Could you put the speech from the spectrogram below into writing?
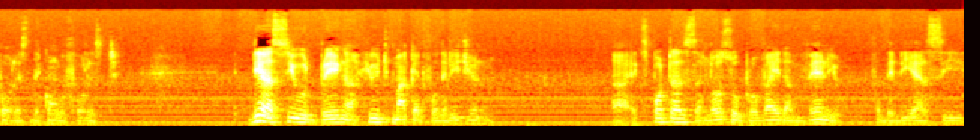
forest, the Congo forest. DRC would bring a huge market for the region uh, exporters and also provide a venue for the DRC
